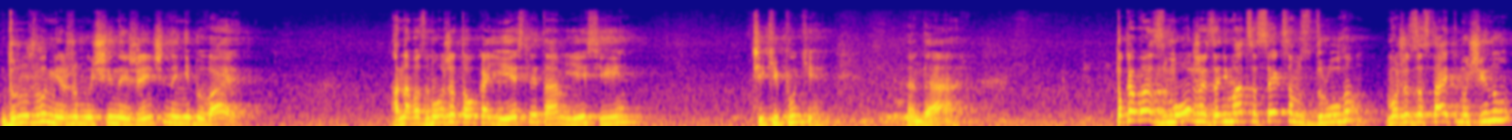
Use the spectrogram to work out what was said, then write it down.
дружбы между мужчиной и женщиной не бывает. Она возможна только если там есть и чики-пуки. Да. Только возможность заниматься сексом с другом может заставить мужчину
